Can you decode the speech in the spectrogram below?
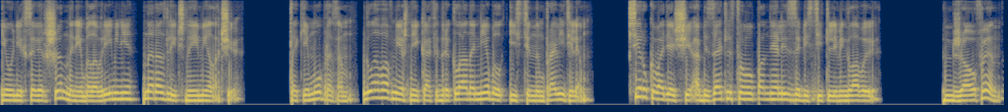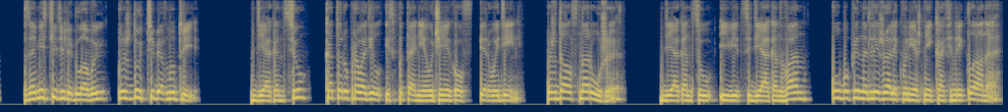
и у них совершенно не было времени на различные мелочи. Таким образом, глава внешней кафедры клана не был истинным правителем. Все руководящие обязательства выполнялись заместителями главы. Джао Фэн, заместители главы ждут тебя внутри. Диакон Сю, который проводил испытания учеников в первый день, ждал снаружи. Диакон Цу и вице-диакон Ван оба принадлежали к внешней кафедре клана,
